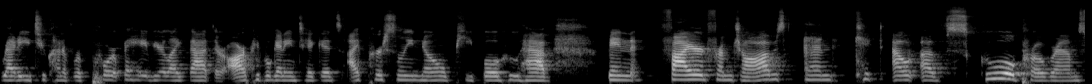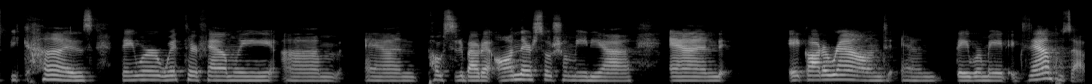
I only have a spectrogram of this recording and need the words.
ready to kind of report behavior like that. There are people getting tickets. I personally know people who have been fired from jobs and kicked out of school programs because they were with their family um, and posted about it on their social media and it got around and they were made examples of.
